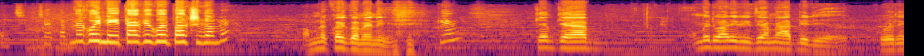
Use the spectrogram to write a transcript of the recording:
અચ્છા. તમને કોઈ નેતા કે કોઈ પક્ષ ગમે? અમને કંઈ ગમે નહીં. કેમ? કેમ કે આ ઉમેદવારી રીતે અમે આપી દઈએ. કોઈની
